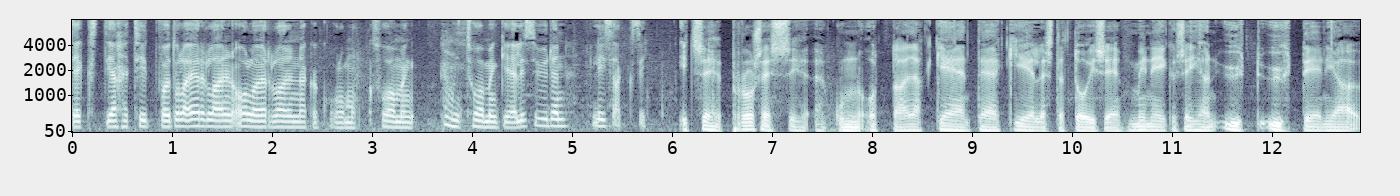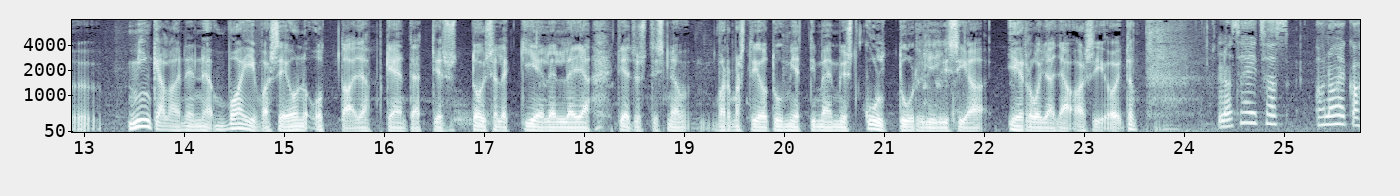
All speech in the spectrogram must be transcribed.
tekstiä. Että siitä voi tulla erilainen olo, erilainen näkökulma suomen, suomenkielisyyden lisäksi. Itse prosessi, kun ottaa ja kääntää kielestä toiseen, meneekö se ihan yhteen ja minkälainen vaiva se on ottaa ja kääntää tietysti toiselle kielelle ja tietysti sinä varmasti joutuu miettimään myös kulttuurillisia eroja ja asioita. No se itse asiassa on aika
